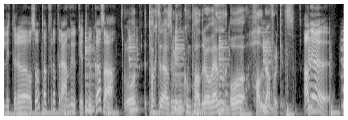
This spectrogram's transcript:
lyttere også. Takk for at dere er med uke etter uke, altså. Og takk til deg også, min kompadre og venn, og ha det bra, folkens. Adjø!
